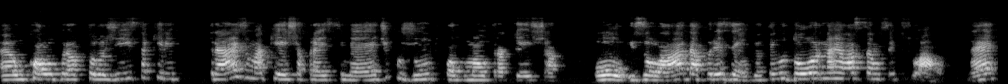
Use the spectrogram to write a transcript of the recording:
é, um coloproctologista que ele traz uma queixa para esse médico junto com alguma outra queixa ou isolada. Por exemplo, eu tenho dor na relação sexual, né?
